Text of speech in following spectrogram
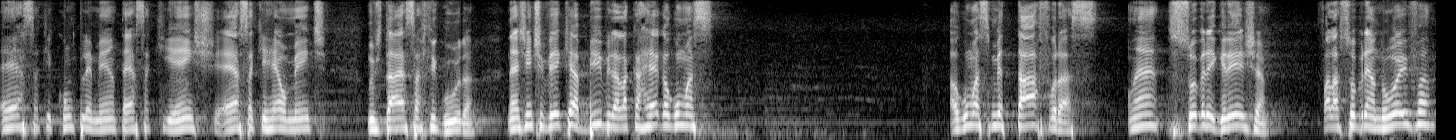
é essa que complementa, é essa que enche, é essa que realmente nos dá essa figura. Né? A gente vê que a Bíblia ela carrega algumas algumas metáforas né, sobre a igreja. Fala sobre a noiva,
